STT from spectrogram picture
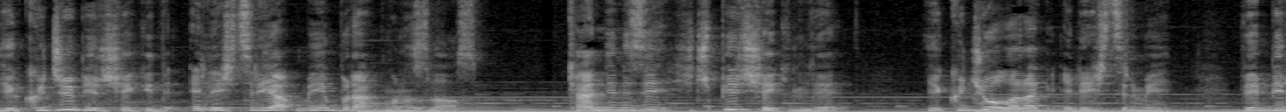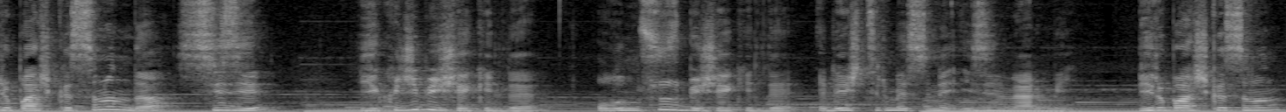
yıkıcı bir şekilde eleştiri yapmayı bırakmanız lazım. Kendinizi hiçbir şekilde yıkıcı olarak eleştirmeyin ve bir başkasının da sizi yıkıcı bir şekilde, olumsuz bir şekilde eleştirmesine izin vermeyin. Bir başkasının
